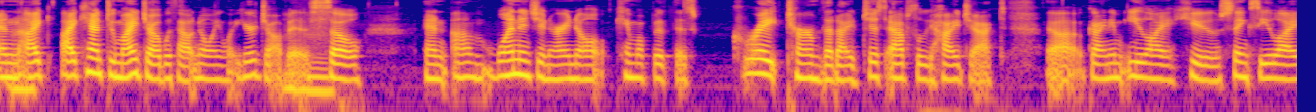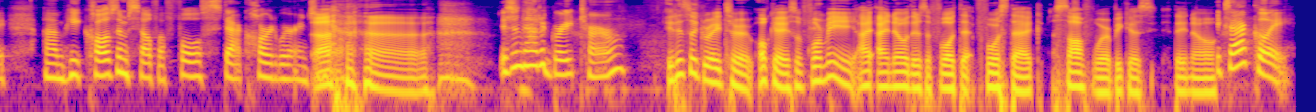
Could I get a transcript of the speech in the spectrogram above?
and I I can't do my job without knowing what your job is. So, and um, one engineer I know came up with this great term that I just absolutely hijacked. Uh, a guy named Eli Hughes. Thanks, Eli. Um, he calls himself a full stack hardware engineer. Isn't that a great term? It is a great term. Okay, so for me, I, I know there's a full, de- full stack software because they know. Exactly.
